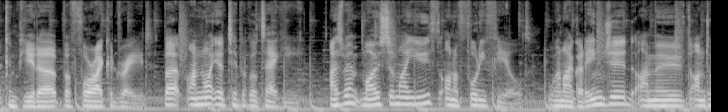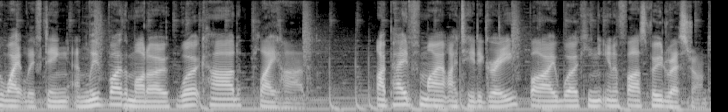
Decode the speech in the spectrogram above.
computer before I could read, but I'm not your typical techie. I spent most of my youth on a footy field. When I got injured, I moved onto weightlifting and lived by the motto work hard, play hard. I paid for my IT degree by working in a fast food restaurant,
